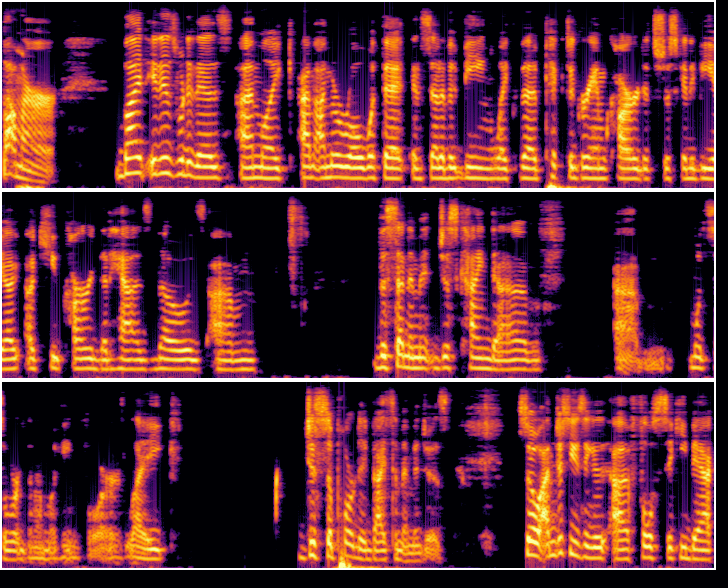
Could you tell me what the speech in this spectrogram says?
bummer. But it is what it is. I'm like, I'm, I'm going to roll with it. Instead of it being like the pictogram card, it's just going to be a, a cute card that has those, um, the sentiment just kind of um, what's the word that I'm looking for? Like, just supported by some images. So I'm just using a, a full sticky back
